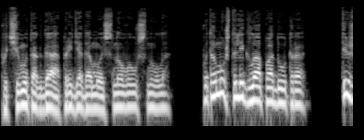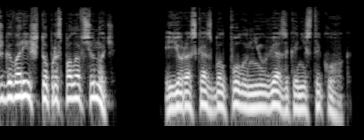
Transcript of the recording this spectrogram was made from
Почему тогда, придя домой, снова уснула? Потому что легла под утро. Ты же говоришь, что проспала всю ночь. Ее рассказ был полон неувязок и нестыковок.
